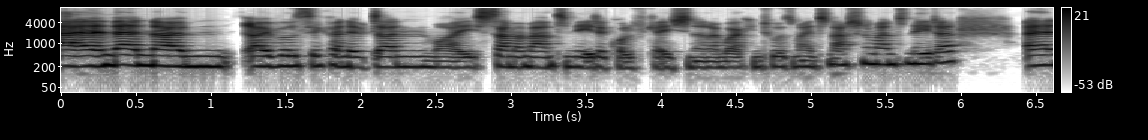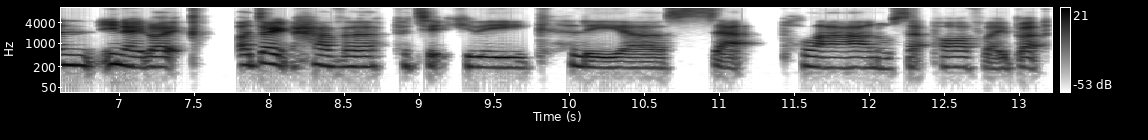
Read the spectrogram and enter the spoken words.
and then um, I've also kind of done my summer mountain leader qualification and I'm working towards my international mountain leader. And, you know, like I don't have a particularly clear set plan or set pathway, but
